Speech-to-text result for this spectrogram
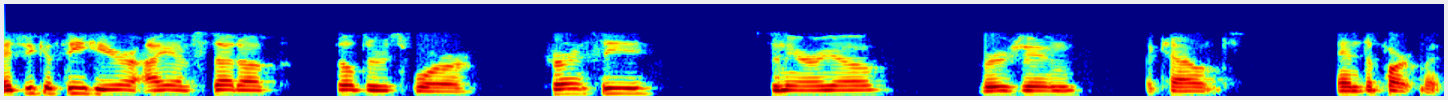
As you can see here, I have set up filters for currency, scenario, version, account, and department.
